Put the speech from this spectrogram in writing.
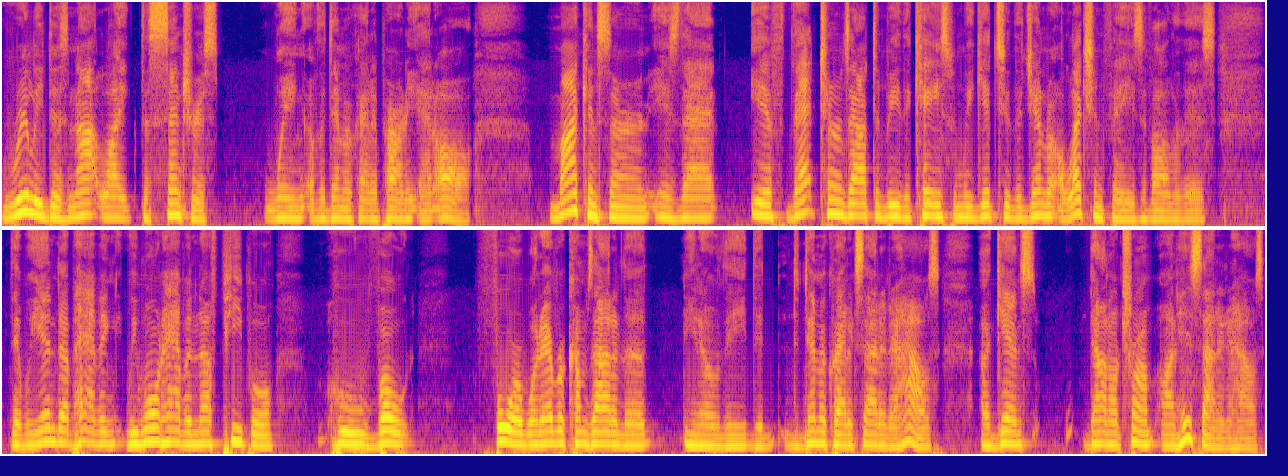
really does not like the centrist wing of the Democratic Party at all. My concern is that if that turns out to be the case when we get to the general election phase of all of this, that we end up having, we won't have enough people who vote for whatever comes out of the, you know, the, the, the Democratic side of the House against Donald Trump on his side of the House.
